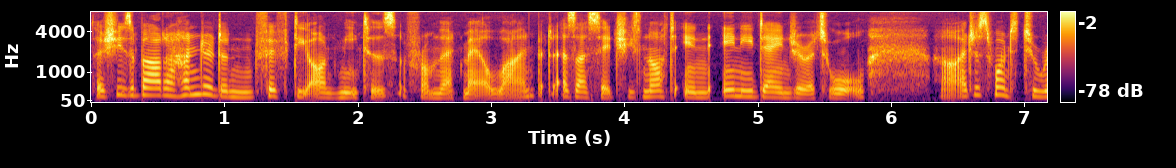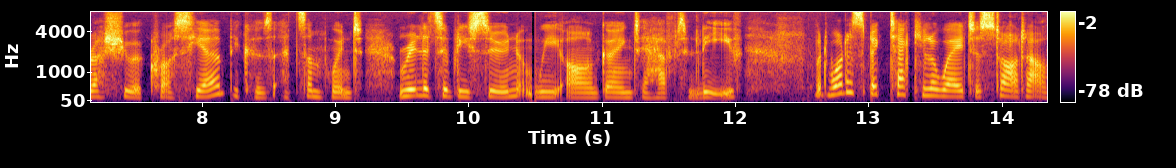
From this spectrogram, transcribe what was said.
So she's about 150 odd meters from that male line, but as I said, she's not in any danger at all. Uh, I just wanted to rush you across here because at some point, relatively soon, we are going to have to leave. But what a spectacular way to start our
